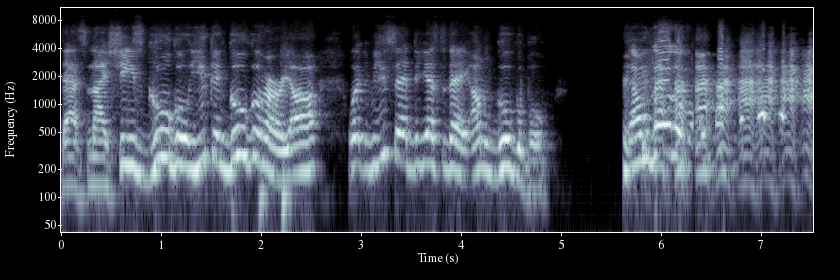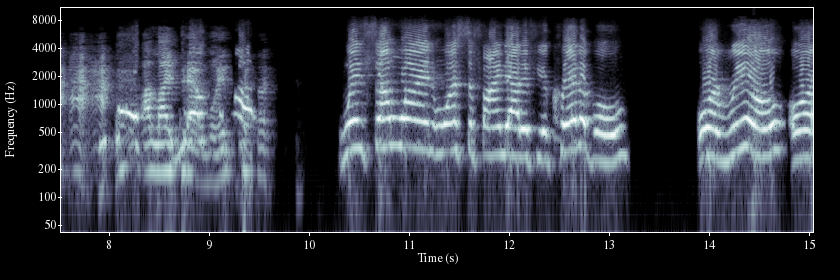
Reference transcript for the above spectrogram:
That's nice. She's Google. You can Google her, y'all. What you said yesterday, I'm Googleable. I'm Googleable. I like that one. when someone wants to find out if you're credible or real or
